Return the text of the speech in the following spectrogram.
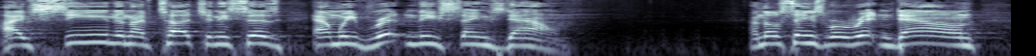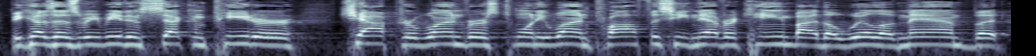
I've seen and I've touched, and he says, and we've written these things down. And those things were written down because as we read in 2 Peter chapter 1 verse 21, prophecy never came by the will of man, but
